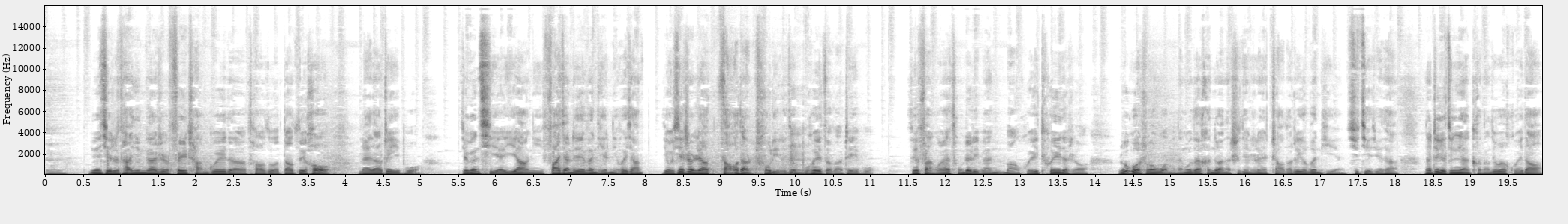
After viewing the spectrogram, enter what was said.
嗯因为其实它应该是非常规的操作，到最后来到这一步，就跟企业一样，你发现这些问题，你会想有些事儿要早点处理的，就不会走到这一步。所以反过来从这里边往回推的时候，如果说我们能够在很短的时间之内找到这个问题去解决它，那这个经验可能就会回到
